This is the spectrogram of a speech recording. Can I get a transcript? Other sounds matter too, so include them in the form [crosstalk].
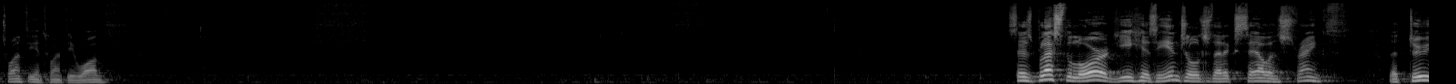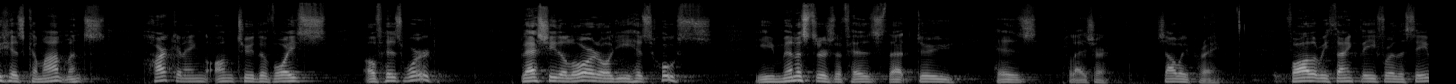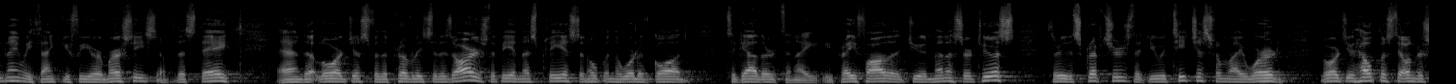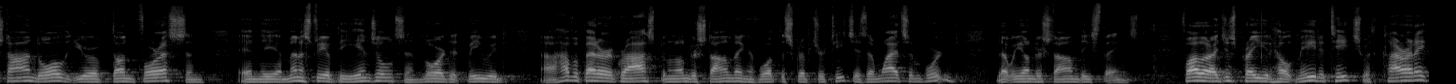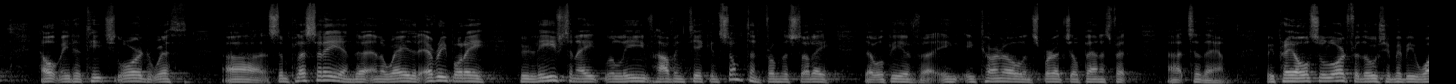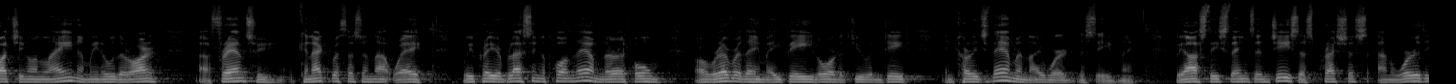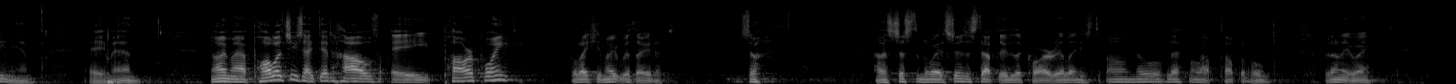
20 and 21. It says, Bless the Lord, ye his angels that excel in strength, that do his commandments, hearkening unto the voice of his word. Bless ye the Lord, all ye his hosts, ye ministers of his that do his pleasure. Shall we pray? Father, we thank thee for this evening. We thank you for your mercies of this day. And uh, Lord, just for the privilege that is ours to be in this place and open the Word of God together tonight. We pray, Father, that you would minister to us through the Scriptures, that you would teach us from thy Word. Lord, you help us to understand all that you have done for us and in the ministry of the angels. And Lord, that we would uh, have a better grasp and an understanding of what the Scripture teaches and why it's important that we understand these things. Father, I just pray you'd help me to teach with clarity. Help me to teach, Lord, with uh, simplicity and uh, in a way that everybody who leaves tonight will leave having taken something from the study that will be of uh, e- eternal and spiritual benefit uh, to them. We pray also, Lord, for those who may be watching online, and we know there are uh, friends who connect with us in that way. We pray your blessing upon them. They're at home or wherever they may be, Lord, that you indeed encourage them in thy word this evening. We ask these things in Jesus' precious and worthy name. Amen. Now, my apologies. I did have a PowerPoint, but I came out without it. So [laughs] I was just annoyed. As soon as I stepped out of the car, I realized, oh no, I've left my laptop at home. But anyway,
